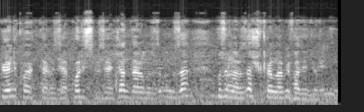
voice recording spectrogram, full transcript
güvenlik kuvvetlerimize, polisimize, jandarmamıza huzurlarınızda şükranlarımı ifade ediyorum.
